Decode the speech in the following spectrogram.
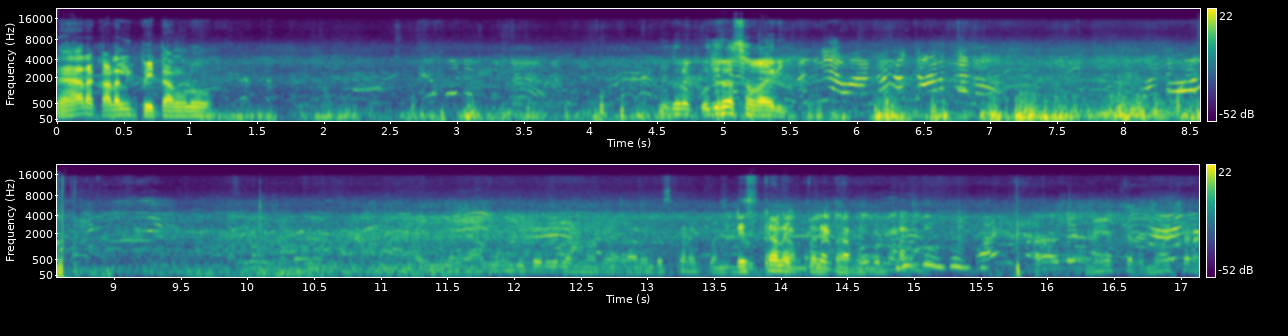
நேராக கடலுக்கு போயிட்டாங்களோ? குதிரை குதிரை சவாரி. எல்லாரும் டிஸ்கனெக்ட் பண்ணி டிஸ்கனெக்ட் பண்ணிட்டாங்க. நேச்சர் நேச்சரை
